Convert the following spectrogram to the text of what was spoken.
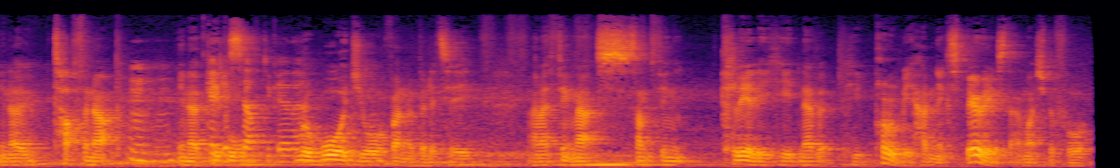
You know, toughen up. Mm-hmm. You know, Get people yourself together. reward your vulnerability, and I think that's something clearly he'd never, he probably hadn't experienced that much before,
